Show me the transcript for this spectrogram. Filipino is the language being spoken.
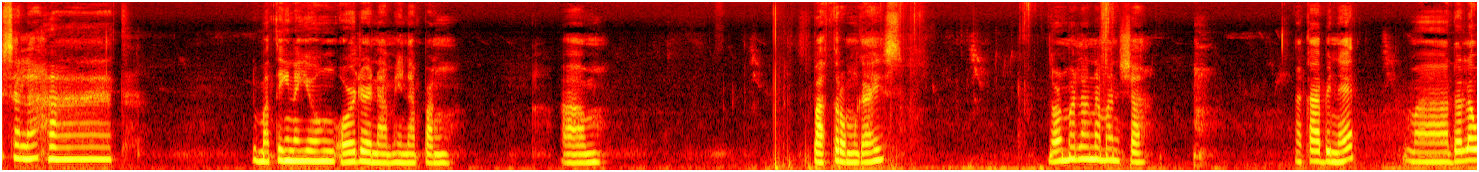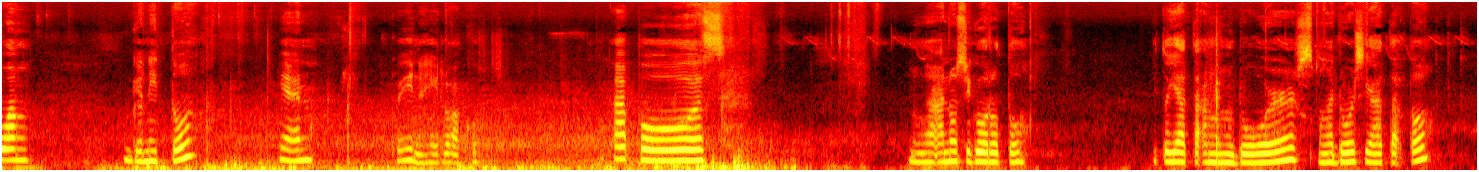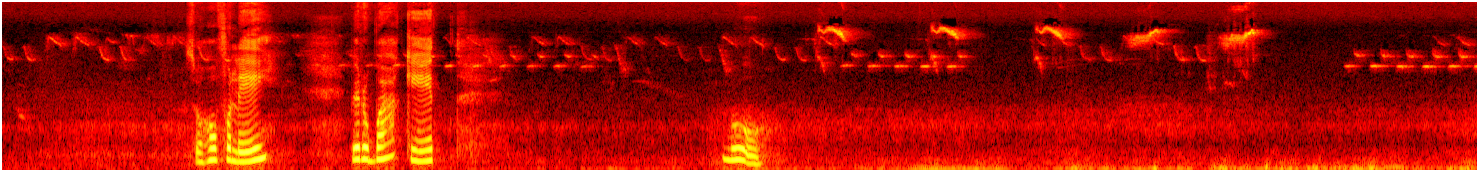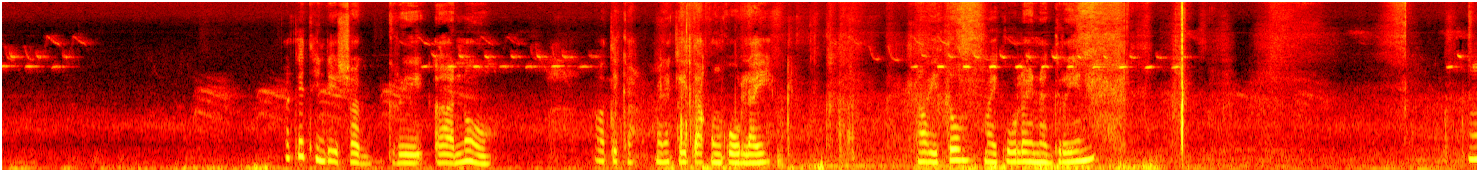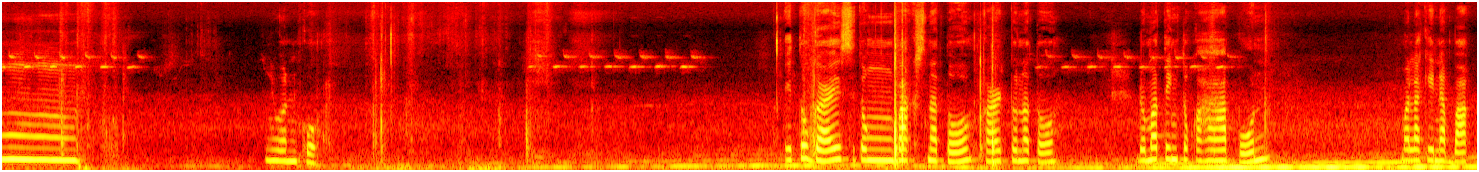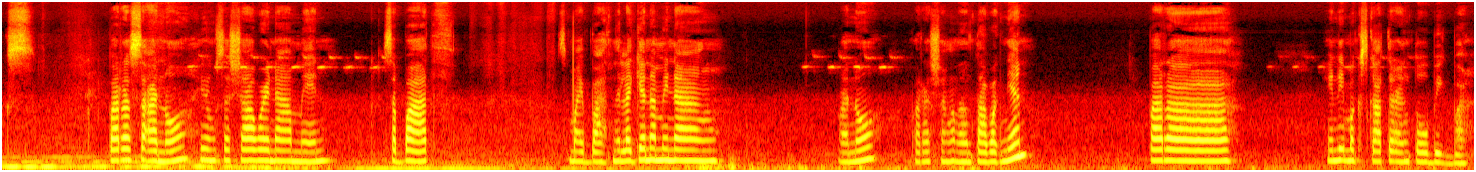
hi sa lahat. Dumating na yung order namin na pang um, bathroom guys. Normal lang naman siya. Na cabinet. Madalawang ganito. Yan. Okay, nahilo ako. Tapos, mga ano siguro to. Ito yata ang doors. Mga doors yata to. So hopefully, pero bakit? Oh. Bakit hindi siya gray, ano? O, tika, may nakita akong kulay. Ah, ito, may kulay na green. Iwan ko. Ito guys, itong box na to, carton na to, dumating to kahapon. Malaki na box. Para sa ano, yung sa shower namin, sa bath, sa my bath, nilagyan namin ng ano, para siyang anong tawag niyan? Para hindi mag-scatter ang tubig ba.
